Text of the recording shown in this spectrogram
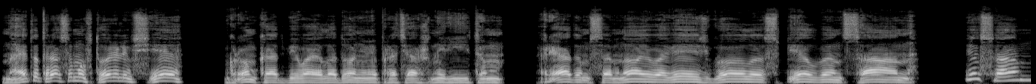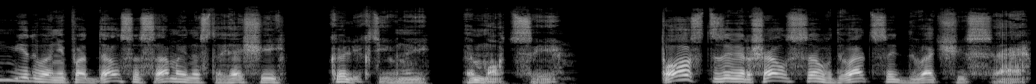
На этот раз ему вторили все, громко отбивая ладонями протяжный ритм. Рядом со мной во весь голос пел Венсан. Я сам едва не поддался самой настоящей коллективной эмоции. Пост завершался в двадцать два часа.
